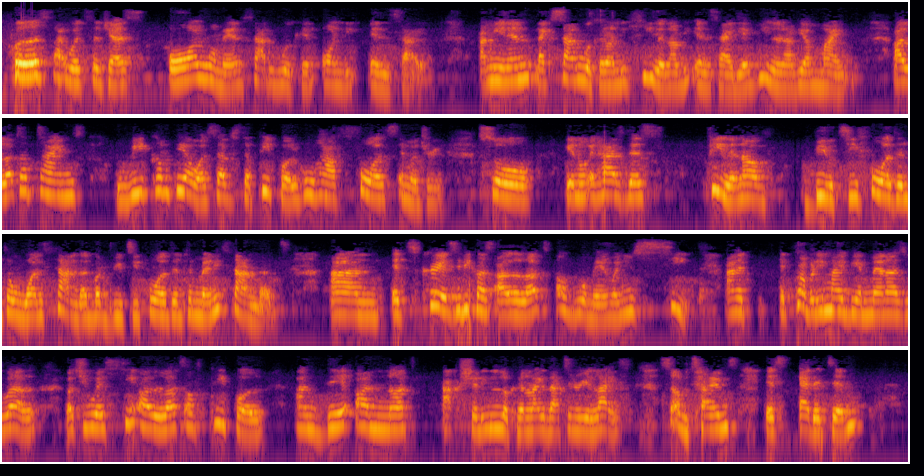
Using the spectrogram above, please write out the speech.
First, I would suggest all women start working on the inside. I mean, like start working on the healing of the inside, your healing of your mind. A lot of times we compare ourselves to people who have false imagery. So, you know, it has this feeling of beauty falls into one standard, but beauty falls into many standards. And it's crazy because a lot of women, when you see, and it, it probably might be men as well, but you will see a lot of people and they are not actually looking like that in real life. Sometimes it's editing,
